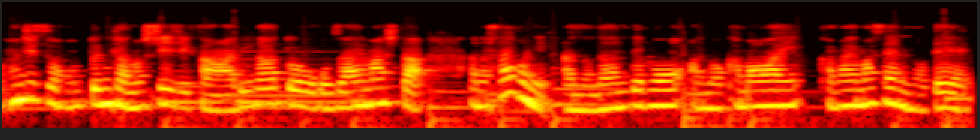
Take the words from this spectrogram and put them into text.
本日は本当に楽しい時間ありがとうございました。あの最後にあの何でもあの構い構いませんので、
